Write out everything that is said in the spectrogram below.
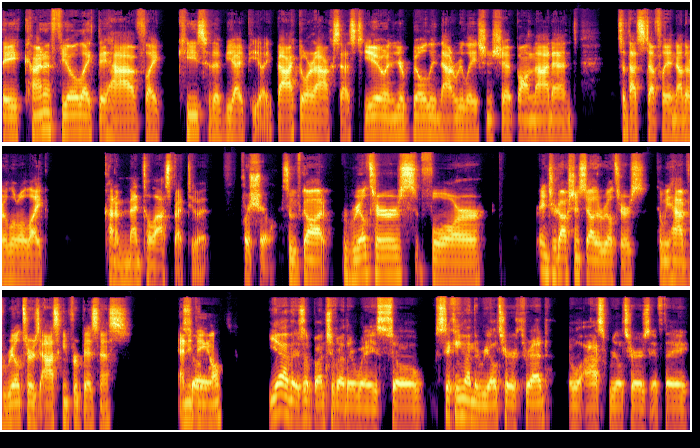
they kind of feel like they have like keys to the VIP, like backdoor access to you, and you're building that relationship on that end. So that's definitely another little like kind of mental aspect to it. For sure. So we've got realtors for introductions to other realtors. Then we have realtors asking for business. Anything so, else? Yeah, there's a bunch of other ways. So sticking on the realtor thread, I will ask realtors if they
